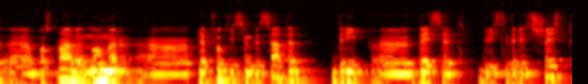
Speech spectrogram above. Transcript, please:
е, по справі номер е, 580 дріб е, 10 236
